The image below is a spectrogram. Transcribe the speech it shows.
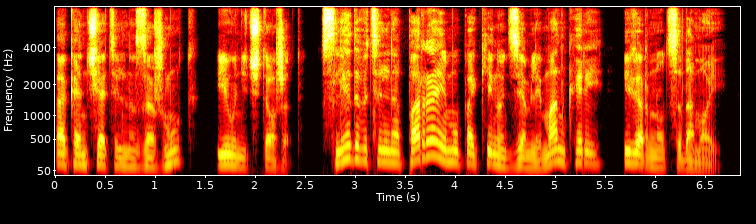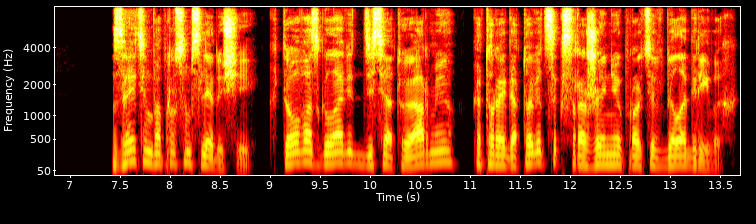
окончательно зажмут и уничтожат. Следовательно, пора ему покинуть земли Манкари и вернуться домой. За этим вопросом следующий. Кто возглавит десятую армию, которая готовится к сражению против белогривых?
